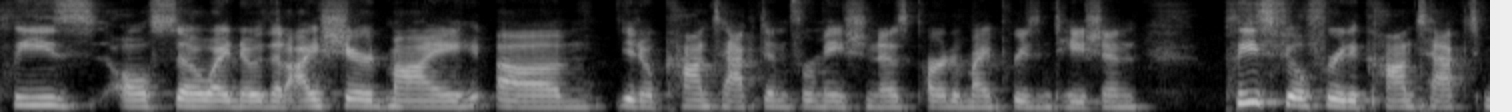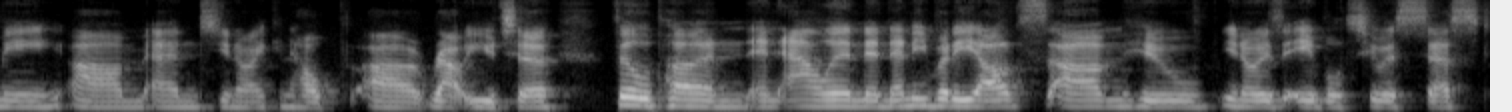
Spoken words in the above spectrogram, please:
please also, I know that I shared my, um, you know, contact information as part of my presentation. Please feel free to contact me um, and, you know, I can help uh, route you to Philippa and, and Alan and anybody else um, who, you know, is able to assist.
